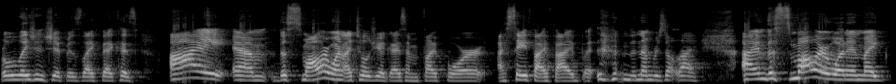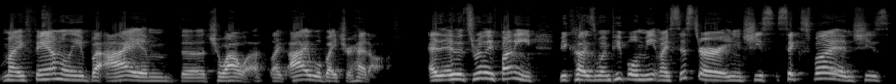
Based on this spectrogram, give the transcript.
relationship is like that because I am the smaller one. I told you guys I'm five four. I say five five, but the numbers don't lie. I'm the smaller one in my my family, but I am the chihuahua. Like I will bite your head off. And it's really funny because when people meet my sister and she's six foot and she's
